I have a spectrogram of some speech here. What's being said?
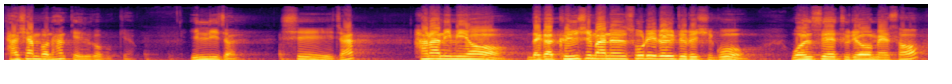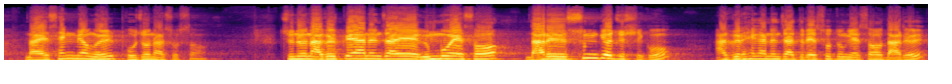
다시 한번 함께 읽어볼게요. 1, 2절 시작 하나님이여 내가 근심하는 소리를 들으시고 원수의 두려움에서 나의 생명을 보존하소서. 주는 악을 꾀하는 자의 음모에서 나를 숨겨주시고 악을 행하는 자들의 소동에서 나를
